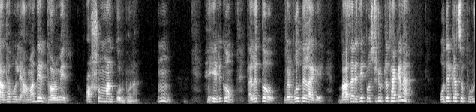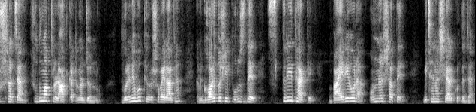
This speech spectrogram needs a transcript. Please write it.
রাধা বলে আমাদের ধর্মের অসম্মান করব না। হুম, এরকম। তাহলে তো এবার বলতে লাগে, বাজারে যে প্রস্টিটিউটটা থাকে না, ওদের কাছে পুরুষরা যায় শুধুমাত্র রাত কাটানোর জন্য। ধরে নেব কি ওরা সবাই রাধা? কারণ ঘরে তো সেই পুরুষদের স্ত্রী থাকে, বাইরে ওরা অন্যের সাথে বিছানা শেয়ার করতে যায়।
